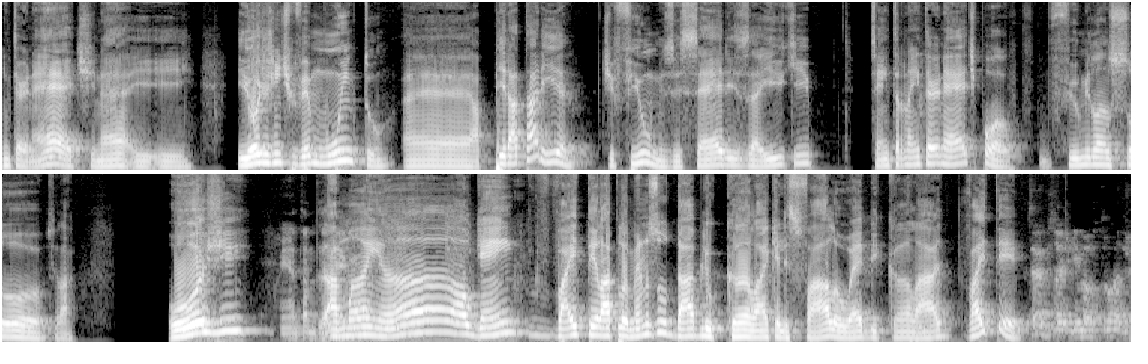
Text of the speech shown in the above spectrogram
Internet, né, e, e, e hoje a gente vê muito é, a pirataria de filmes e séries aí que você entra na internet, pô, o filme lançou, sei lá, Hoje, Amanhã tá amanhã, alguém vai ter lá, pelo menos o webcam lá que eles falam, o webcam lá, vai ter. Sabe o episódio de Game of Thrones?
